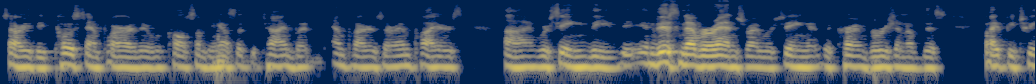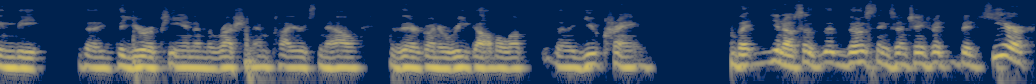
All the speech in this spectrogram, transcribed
Sorry, the post empire, they were called something else at the time, but empires are empires. Uh, we're seeing the, the, and this never ends, right? We're seeing the current version of this fight between the the, the European and the Russian empires now they're going to regobble up the Ukraine. But you know so those things don't change but but here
